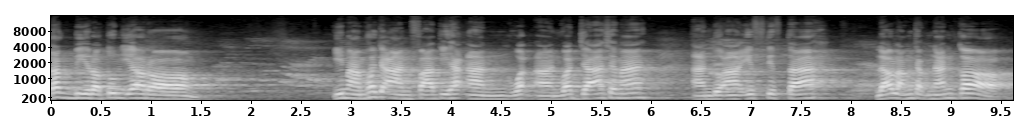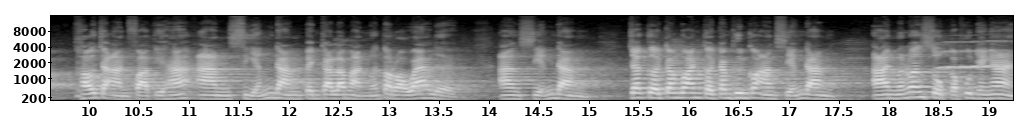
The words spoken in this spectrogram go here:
ตักบีรอตุนอิรอมอิหม่ามเขาจะอ่านฟาติฮะอ่านวัดอ่านวัดจ้าใช่ไหมอ่านดูอาอิฟติฟตาแล้วหลังจากนั้นก็เขาจะอ่านฟาติฮะอ่านเสียงดัง เป็นการละหมาดเหมือนตอรอแวะเลย อ่านเสียงดัง จะเกิดกลางวันเกิดกลางคืนก็อ่านเสียงดัง อ่านเหมือนวันศุกร์กับพูดง่าย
